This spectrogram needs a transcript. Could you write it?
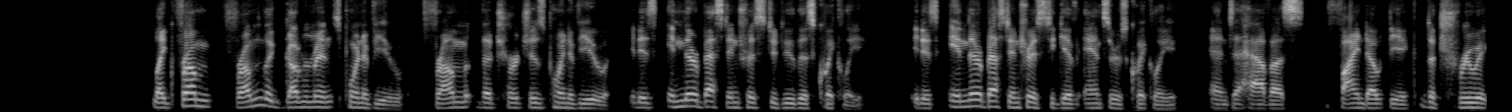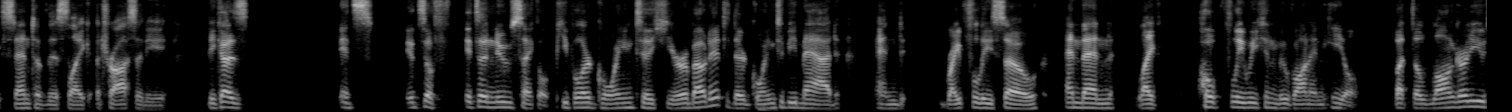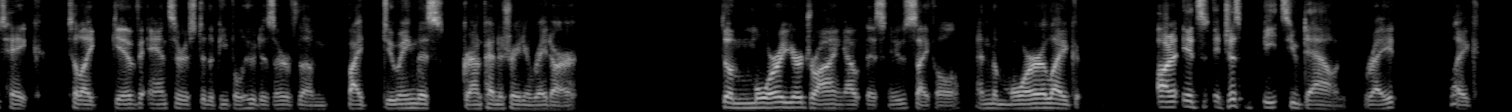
like from from the government's point of view from the church's point of view it is in their best interest to do this quickly. It is in their best interest to give answers quickly and to have us find out the the true extent of this like atrocity because it's it's a it's a news cycle. People are going to hear about it. They're going to be mad and rightfully so and then like hopefully we can move on and heal. But the longer you take to like give answers to the people who deserve them by doing this ground penetrating radar the more you're drawing out this news cycle and the more like uh, it's it just beats you down right? Like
